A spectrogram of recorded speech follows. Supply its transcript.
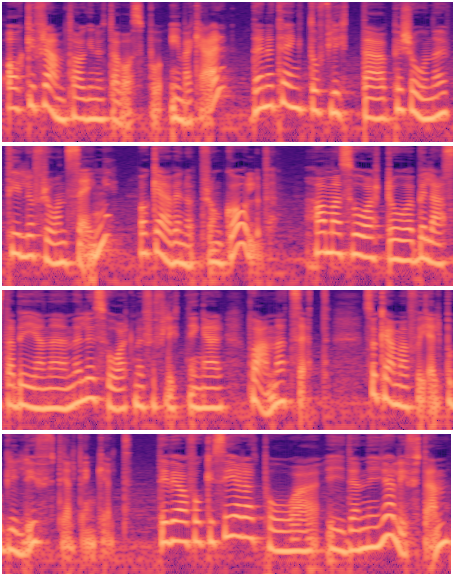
och är framtagen utav oss på Invacare. Den är tänkt att flytta personer till och från säng och även upp från golv. Har man svårt att belasta benen eller svårt med förflyttningar på annat sätt så kan man få hjälp att bli lyft helt enkelt. Det vi har fokuserat på i den nya lyften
